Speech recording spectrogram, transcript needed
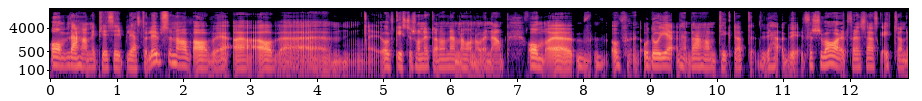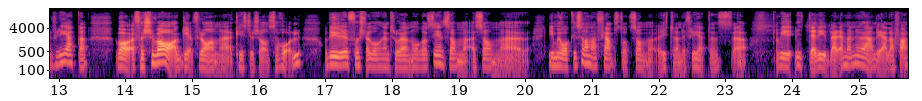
om där han i princip läste lusen av, av, uh, av uh, Ulf Kristersson utan att nämna honom vid namn. Om, uh, och då där han tyckte att det här, det, försvaret för den svenska yttrandefriheten var för svag från Kristerssons håll. Och det är ju första gången tror jag någonsin som, som Jimmy Åkesson har framstått som yttrandefrihetens vita riddare, men nu är han det i alla fall.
